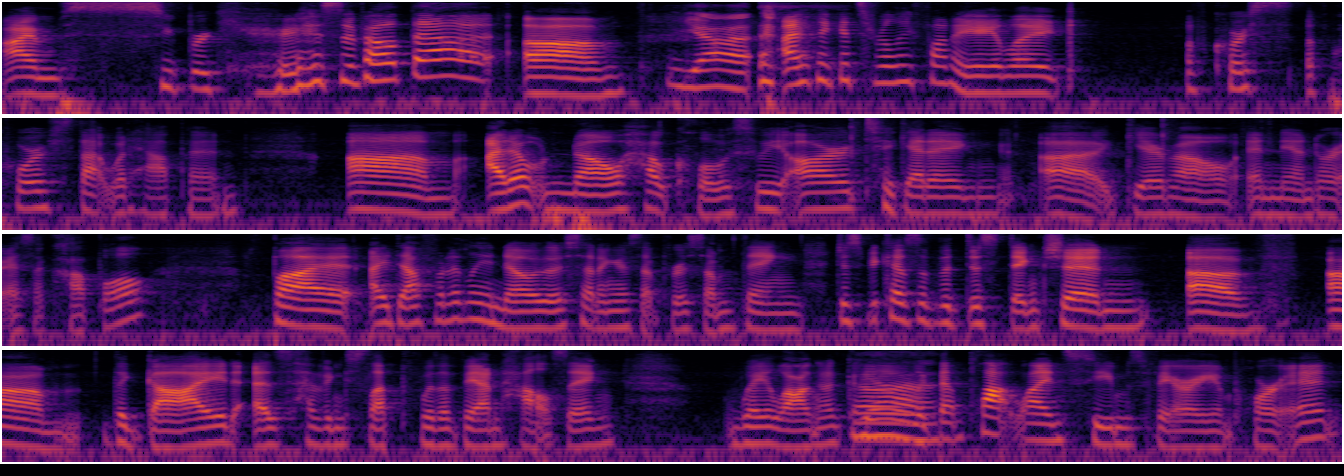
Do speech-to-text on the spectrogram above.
I'm super curious about that. Um, Yeah. I think it's really funny. Like, of course, of course, that would happen. Um, I don't know how close we are to getting uh, Guillermo and Nandor as a couple, but I definitely know they're setting us up for something just because of the distinction of um, the guide as having slept with a Van Helsing way long ago. Yeah. Like that plot line seems very important.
